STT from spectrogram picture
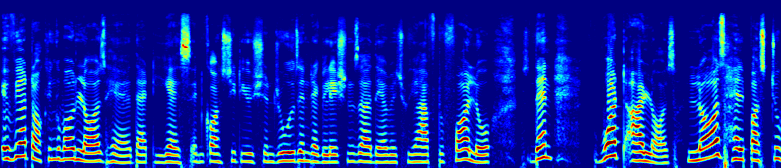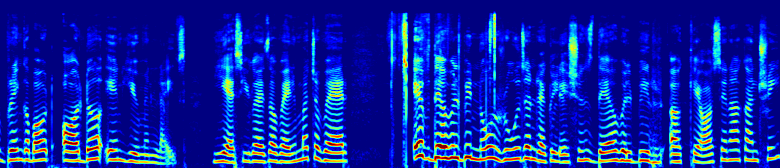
If we are talking about laws here that yes in constitution rules and regulations are there which we have to follow then what are laws? Laws help us to bring about order in human lives. Yes you guys are very much aware if there will be no rules and regulations there will be a chaos in our country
